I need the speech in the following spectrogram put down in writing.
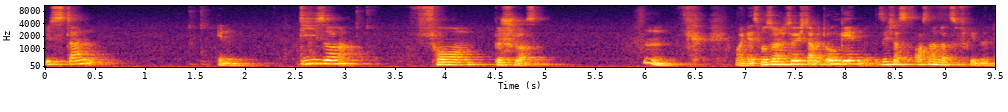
ist dann in dieser Form beschlossen. Hm. Und jetzt muss man natürlich damit umgehen, sich das auseinanderzufriedeln.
